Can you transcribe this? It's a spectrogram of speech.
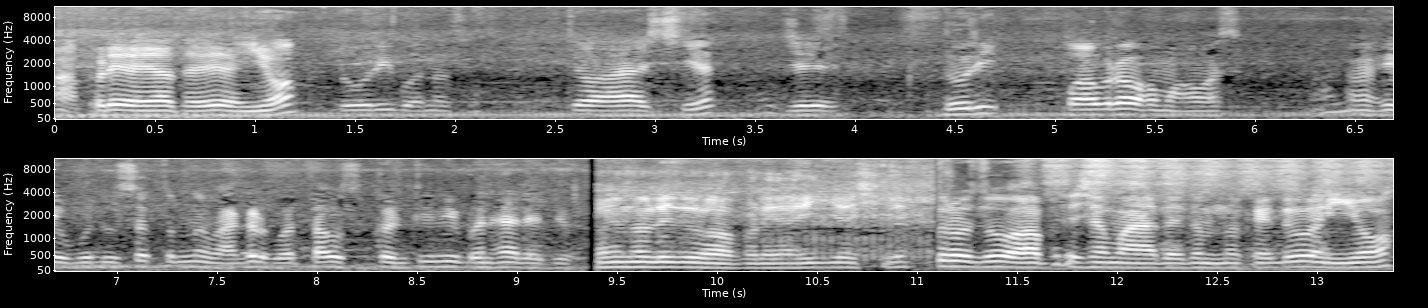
આપણે અહીંયા થઈ અહીંયા દોરી બને છે. તો આવ્યા છીએ જે દોરી પાવરાવવામાં આવે છે. અને એવું બધું છે, તમને આગળ બતાવું કન્ટિન્યુ બનાવી રહેજો. ફાઇનલી જો આપણે આવી ગયા છીએ. મિત્રો, જો આપણે શેમાં આવ્યા હતા તમને કહી દઉં, અહીંયા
